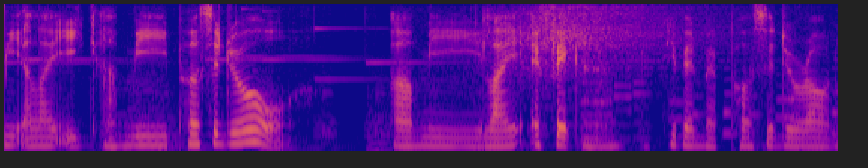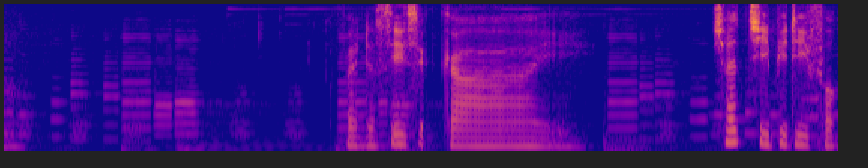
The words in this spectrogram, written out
มีอะไรอีกอะมี procedural อ่ามี light effect นะ ที่เป็นแบบ procedural เนาะ fantasy sky chat GPT for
